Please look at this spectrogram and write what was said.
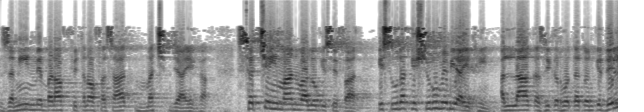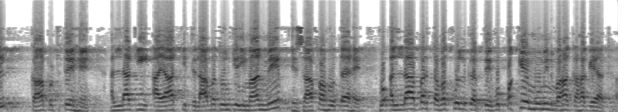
زمین میں بڑا فتنہ و فساد مچ جائے گا۔ سچے ایمان والوں کی صفات۔ اس صورت کے شروع میں بھی آئی تھی اللہ کا ذکر ہوتا ہے تو ان کے دل کانپ اٹھتے ہیں۔ اللہ کی آیات کی تلاوت ان کے ایمان میں اضافہ ہوتا ہے۔ وہ اللہ پر توکل کرتے، وہ پکے مومن وہاں کہا گیا تھا۔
